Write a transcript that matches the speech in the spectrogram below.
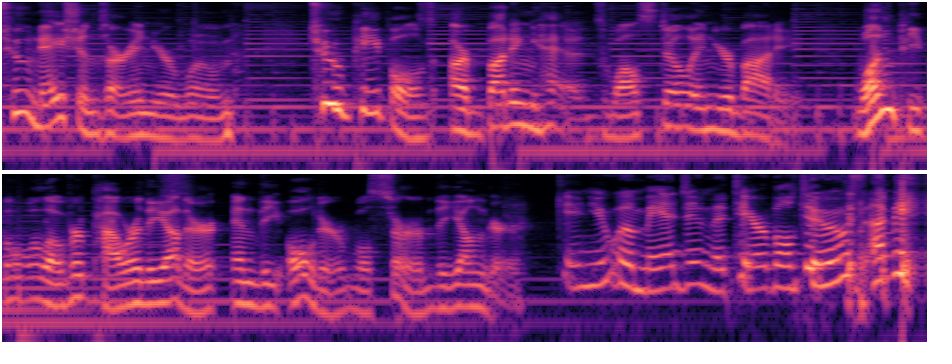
Two nations are in your womb. Two peoples are butting heads while still in your body. One people will overpower the other, and the older will serve the younger. can you imagine the terrible twos? I mean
